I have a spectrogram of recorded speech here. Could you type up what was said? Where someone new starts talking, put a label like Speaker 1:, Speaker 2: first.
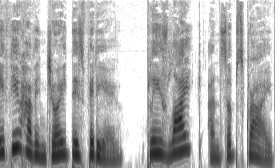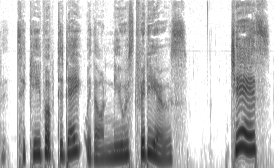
Speaker 1: If you have enjoyed this video, please like and subscribe to keep up to date with our newest videos. Cheers!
